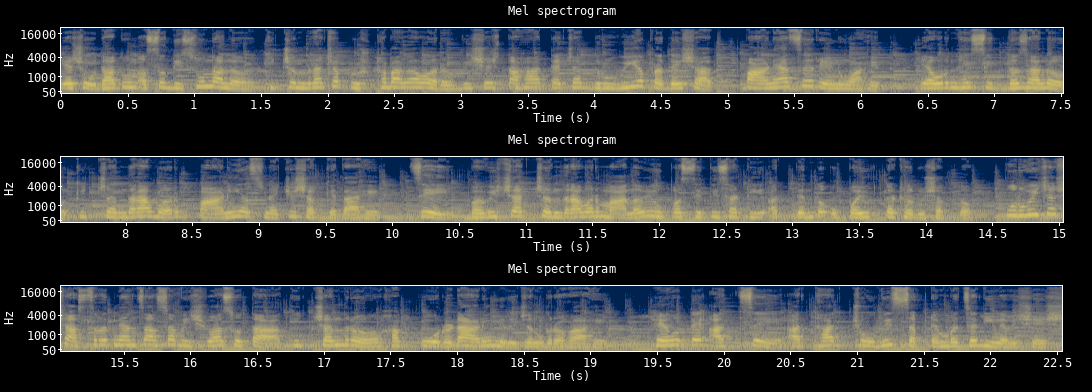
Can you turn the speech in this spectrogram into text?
या शोधातून असं दिसून आलं की चंद्राच्या पृष्ठभागावर विशेषतः त्याच्या ध्रुवीय प्रदेशात पाण्याचे रेणू आहेत. यावरून हे सिद्ध झालं की चंद्रावर पाणी असण्याची शक्यता आहे जे भविष्यात चंद्रावर मानवी उपस्थितीसाठी अत्यंत उपयुक्त ठरू शकतं. पूर्वीच्या शास्त्रज्ञांचा असा विश्वास होता की चंद्र हा कोरडा आणि निर्जन ग्रह आहे. हे होते आजचे अर्थात चोवीस सप्टेंबरचे दिनविशेष.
